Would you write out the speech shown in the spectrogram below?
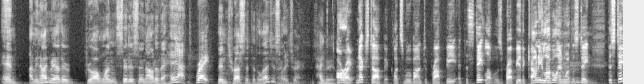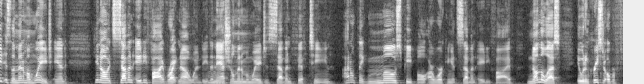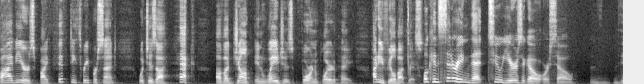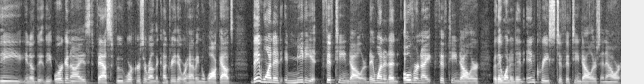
And I mean, I'd rather draw one citizen out of a hat Right. than trust it to the legislature. I agree. All right, next topic. Let's move on to Prop B at the state level. There's a Prop B at the county level and one at the state. The state is the minimum wage, and you know it's 7.85 right now, Wendy. The mm-hmm. national minimum wage is 7.15. I don't think most people are working at 7.85. Nonetheless, it would increase it over five years by 53 percent, which is a heck of a jump in wages for an employer to pay. How do you feel about this? Well, considering that two years ago or so, the you know the, the organized fast food workers around the country that were having the walkouts, they wanted immediate fifteen dollar. They wanted an overnight fifteen dollar, or they wanted an increase to fifteen dollars an hour.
